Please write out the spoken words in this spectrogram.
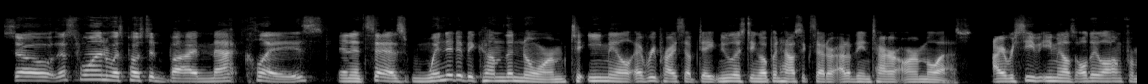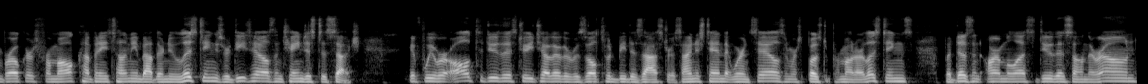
So this one was posted by Matt Clays, and it says, "When did it become the norm to email every price update, new listing, open house, etc., out of the entire RMLS? I receive emails all day long from brokers from all companies telling me about their new listings or details and changes to such. If we were all to do this to each other, the results would be disastrous. I understand that we're in sales and we're supposed to promote our listings, but doesn't RMLS do this on their own?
